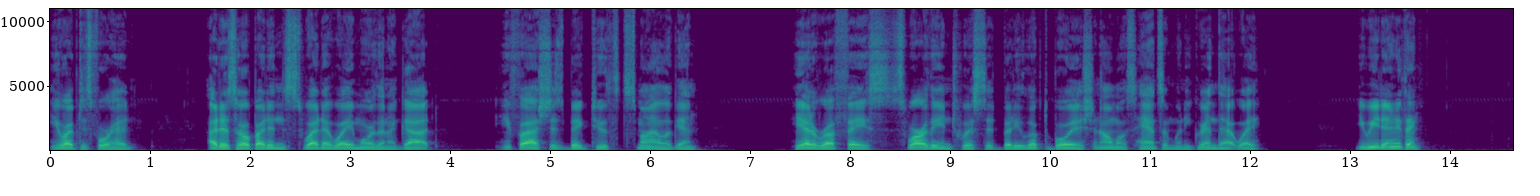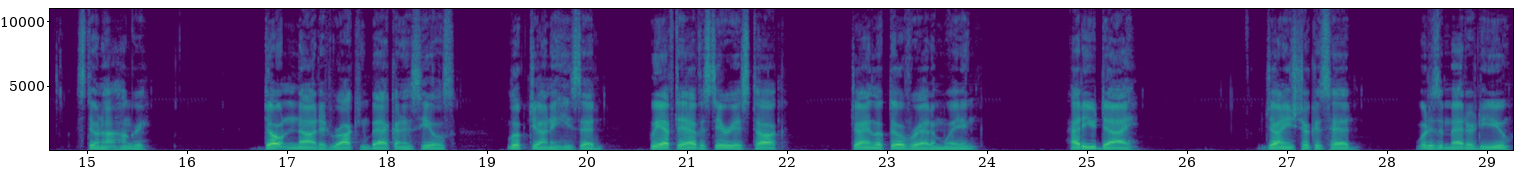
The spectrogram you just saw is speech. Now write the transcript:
He wiped his forehead. I just hope I didn't sweat away more than I got. He flashed his big toothed smile again. He had a rough face, swarthy and twisted, but he looked boyish and almost handsome when he grinned that way. You eat anything? Still not hungry. Dalton nodded, rocking back on his heels. Look, Johnny, he said. We have to have a serious talk. Johnny looked over at him, waiting. How do you die? Johnny shook his head. What does it matter to you?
